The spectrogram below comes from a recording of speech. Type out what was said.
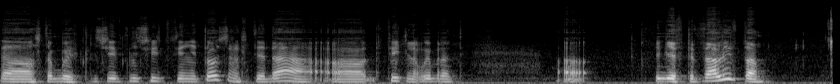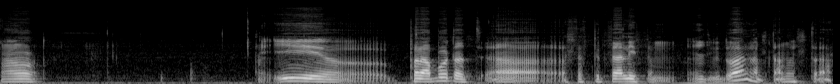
а, чтобы исключить, исключить все неточности, да, действительно выбрать себе специалиста, вот, и поработать э, со специалистом индивидуально, потому что,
